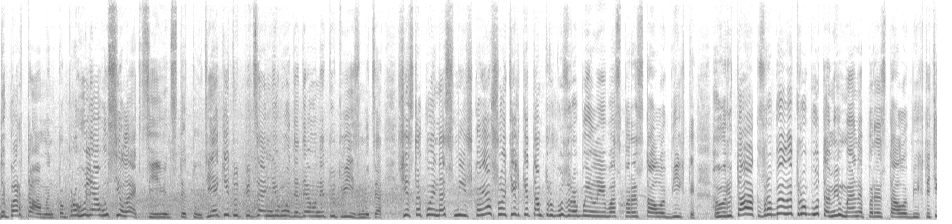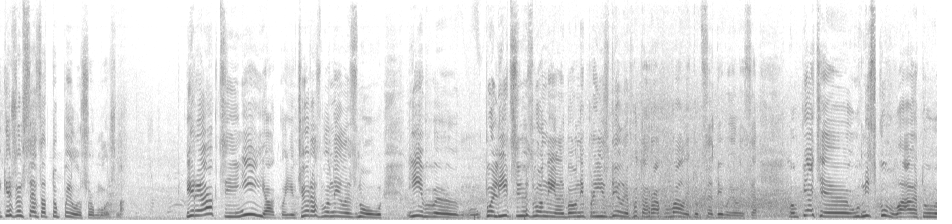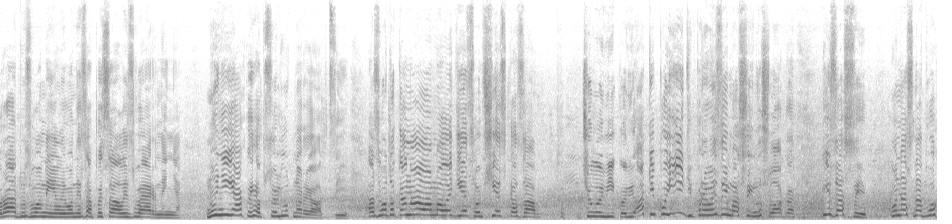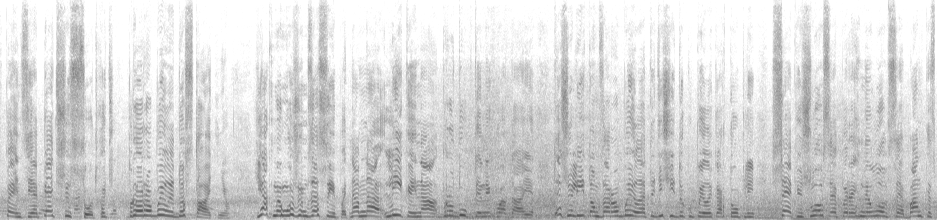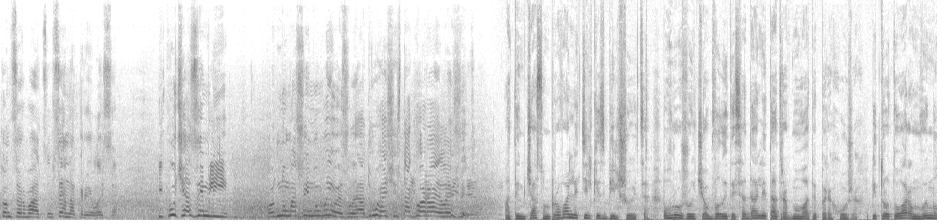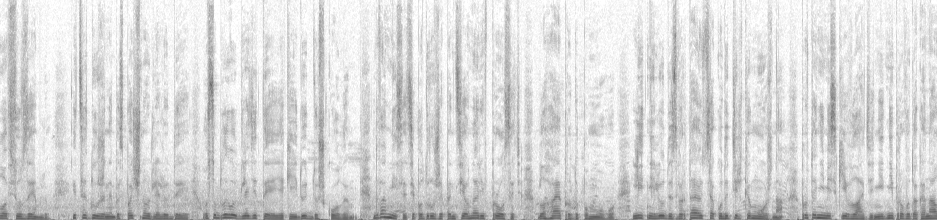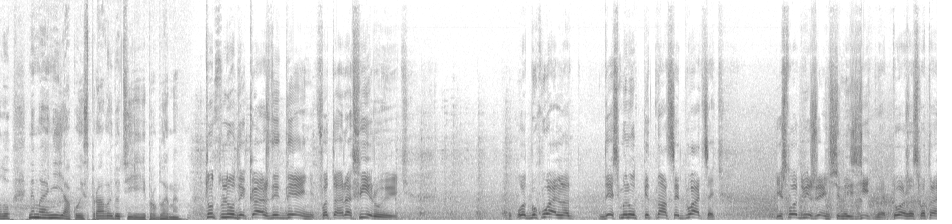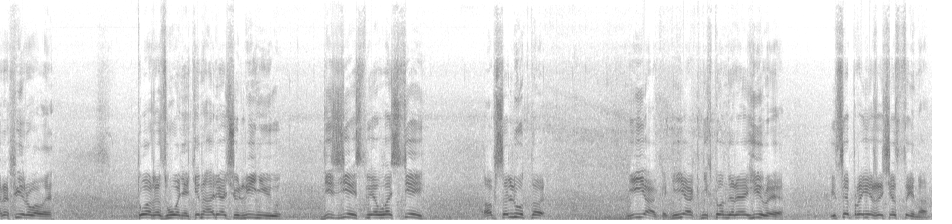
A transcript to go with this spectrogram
департаментом, прогуляв усі лекції в інституті. Які тут підземні води, де вони тут візьмуться? Ще з такою насмішкою, а що тільки там трубу зробили і у вас перестало бігти. Говорю, так, зробили трубу, там і в мене перестало бігти, тільки ж все затопило, що можна. І реакції ніякої. Вчора дзвонили знову. І в е, поліцію дзвонили, бо вони приїздили, фотографували, тут все дивилися. Опять е, у міську владу, раду дзвонили, вони записали звернення. Ну ніякої абсолютно реакції. А з водоканала молодець взагалі сказав. чоловікові, а ти поїдь привези машину шлака і засип. У нас на двох пенсія 5600, хоч проробили достатньо. Як ми можемо засипати? Нам на ліки і на продукти не вистачає. Те, що літом заробили, а тоді ще й докупили картоплі. Все пішло, все перегнило, все, банки з консервації, все накрилося. І куча землі. Одну машину вивезли, а друга ще ж так гора і лежить. А тим часом провалля тільки збільшується, погрожуючи обвалитися далі та травмувати перехожих. Під тротуаром вимило всю землю, і це дуже небезпечно для людей, особливо для дітей, які йдуть до школи. Два місяці подружжя пенсіонерів просить, благає про допомогу. Літні люди звертаються куди тільки можна. Проте ні міській владі, ні Дніпроводоканалу немає ніякої справи до цієї проблеми. Тут люди кожен день фотографують. От буквально десь минут 15-20 йшло дві жінки з дітьми. Теж сфотографували, теж дзвонять і на гарячу лінію. Бездействие властей абсолютно ніяке, ніяк ніхто не реагує. І це проїжджа частина.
